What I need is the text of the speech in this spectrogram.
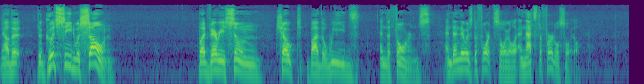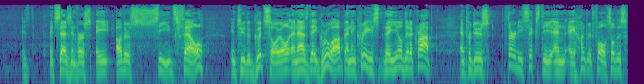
Now, the, the good seed was sown, but very soon choked by the weeds and the thorns. And then there was the fourth soil, and that's the fertile soil. It, it says in verse 8 other seeds fell into the good soil, and as they grew up and increased, they yielded a crop and produced 30, 60, and a hundredfold. So, this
